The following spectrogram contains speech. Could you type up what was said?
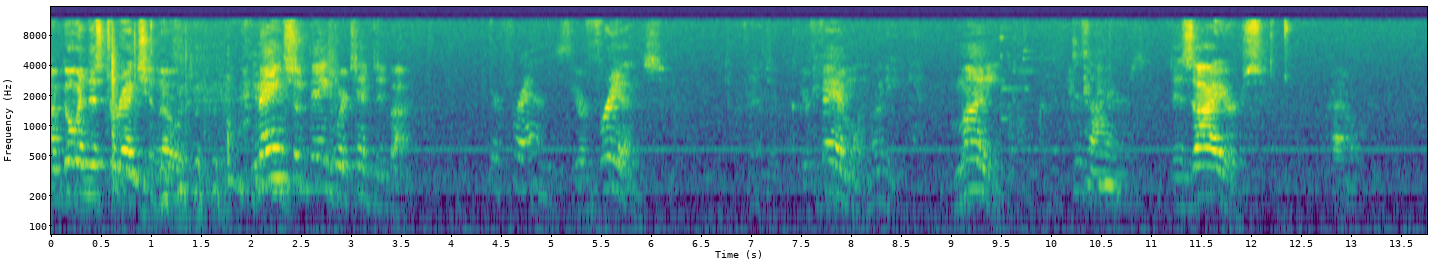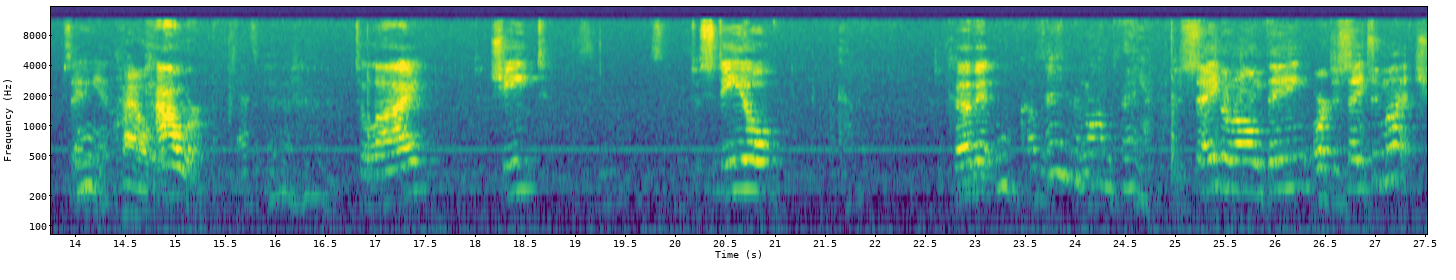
I'm going this direction though. Name some things we're tempted by. Your friends. Your friends, your family, money, Desires. desires. Power. Say it again. Power. Power. That's good. To lie, cheat, to steal, to covet, Ooh, covered. Saying the wrong thing. to say the wrong thing, or to say too much.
